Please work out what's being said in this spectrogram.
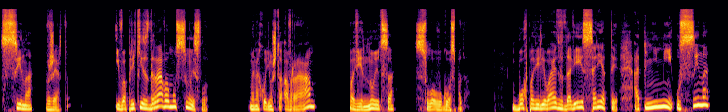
сына в жертву. И вопреки здравому смыслу мы находим, что Авраам повинуется Слову Господа. Бог повелевает вдове из Сарепты, отними у сына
